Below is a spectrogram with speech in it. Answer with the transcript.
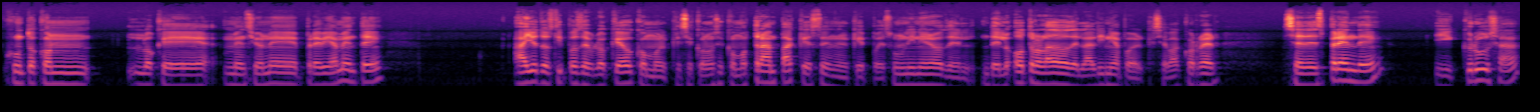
Junto con lo que mencioné previamente, Hay otros tipos de bloqueo como el que se conoce como trampa, que es en el que pues un liniero del, del otro lado de la línea por el que se va a correr se desprende y cruza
